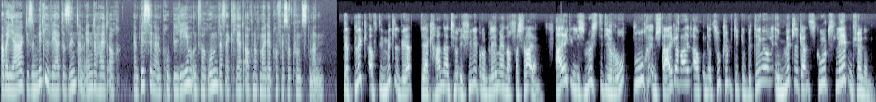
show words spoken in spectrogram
Aber ja, diese Mittelwerte sind am Ende halt auch ein bisschen ein Problem und warum, das erklärt auch nochmal der Professor Kunstmann. Der Blick auf den Mittelwert, der kann natürlich viele Probleme noch verschleiern. Eigentlich müsste die Rotbuche im Steigerwald auch unter zukünftigen Bedingungen im Mittel ganz gut leben können.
